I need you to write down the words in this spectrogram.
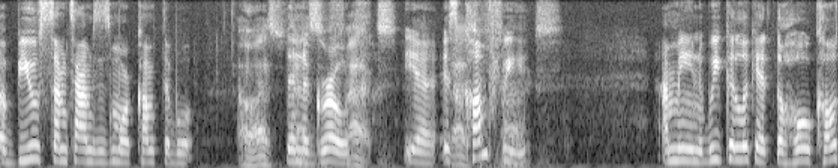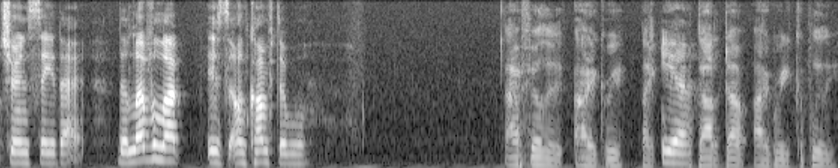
abuse sometimes is more comfortable. Oh, that's Then the growth. Facts. Yeah, it's That's comfy. facts. I mean, we could look at the whole culture and say that the level up is uncomfortable. I feel it. I agree. Like Yeah. without a doubt, I agree completely.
